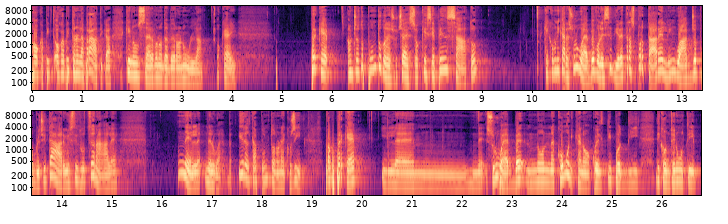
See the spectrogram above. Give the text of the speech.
ho capito, ho capito nella pratica che non servono davvero a nulla, ok? Perché a un certo punto cosa è successo? Che si è pensato che comunicare sul web volesse dire trasportare il linguaggio pubblicitario, istituzionale nel, nel web. In realtà appunto non è così, proprio perché il, ehm, sul web non comunicano quel tipo di, di, contenuti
